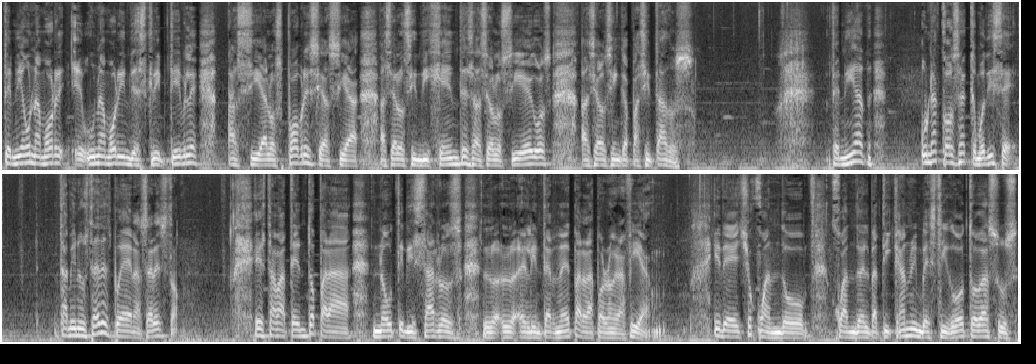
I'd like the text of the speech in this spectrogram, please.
tenía un amor, eh, un amor indescriptible hacia los pobres y hacia, hacia los indigentes, hacia los ciegos, hacia los incapacitados. Tenía una cosa, como dice, también ustedes pueden hacer esto. Estaba atento para no utilizar el Internet para la pornografía. Y de hecho, cuando, cuando el Vaticano investigó todas sus,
